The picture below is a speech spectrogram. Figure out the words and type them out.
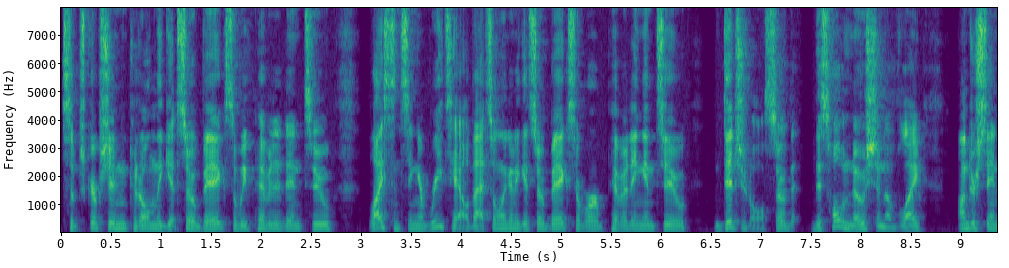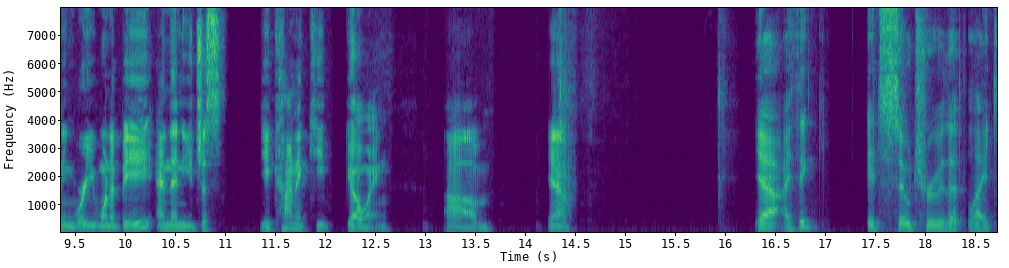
Subscription could only get so big, so we pivoted into licensing and retail. That's only going to get so big, so we're pivoting into digital. So th- this whole notion of like understanding where you want to be, and then you just you kind of keep going. Um, yeah. Yeah, I think it's so true that like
